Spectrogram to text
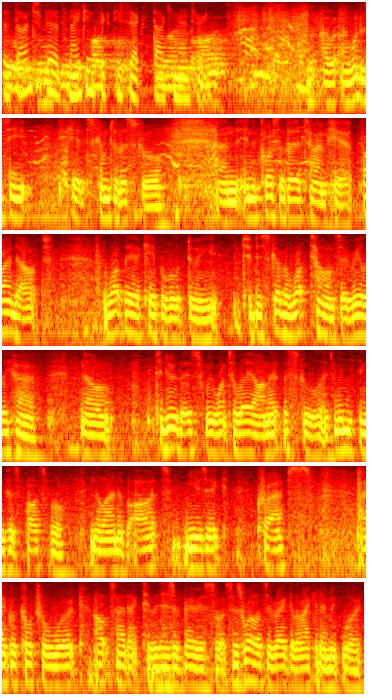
Up is Don Shebib's 1966 documentary. I, I want to see kids come to this school and in the course of their time here find out what they are capable of doing to discover what talents they really have. Now, to do this, we want to lay on at the school as many things as possible in the line of arts, music, crafts, agricultural work, outside activities of various sorts, as well as the regular academic work.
